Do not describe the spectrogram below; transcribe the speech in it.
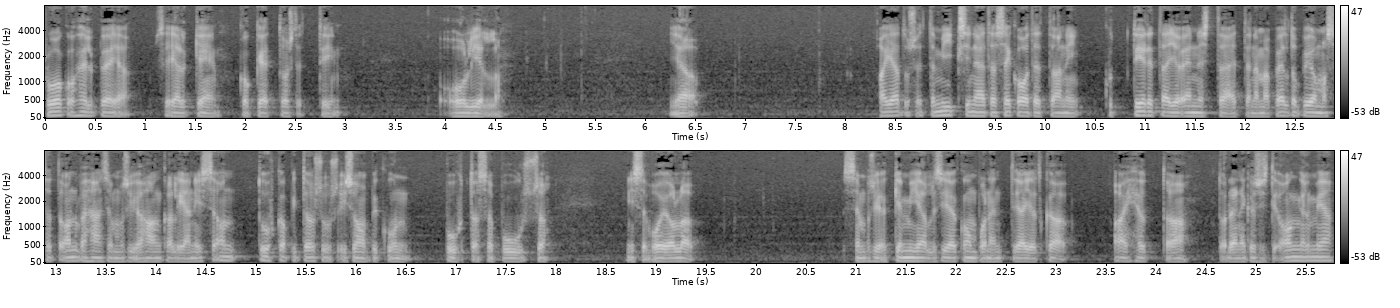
ruokohelpeä ja sen jälkeen kokeet toistettiin oljella. Ja ajatus, että miksi näitä sekoitetaan, niin kun tiedetään jo ennestään, että nämä peltobiomassat on vähän semmoisia hankalia, niissä on tuhkapitoisuus isompi kuin puhtaassa puussa. Niissä voi olla semmoisia kemiallisia komponentteja, jotka aiheuttaa todennäköisesti ongelmia.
